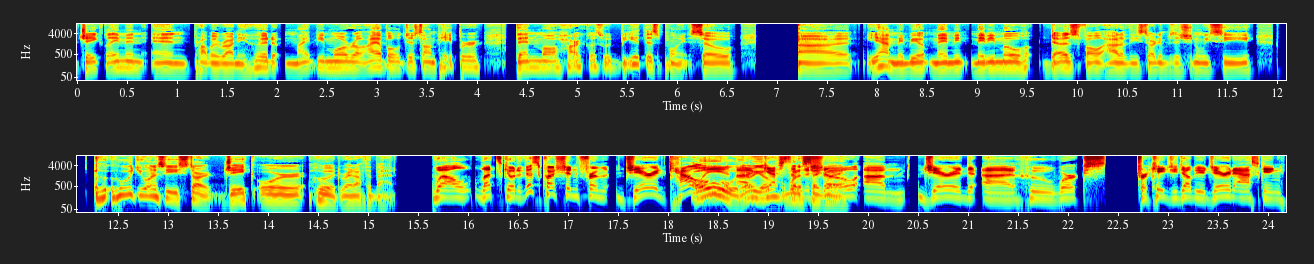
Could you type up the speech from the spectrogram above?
Jake Layman and probably Rodney Hood might be more reliable just on paper than Mo Harkless would be at this point. So. Uh, yeah, maybe maybe maybe Mo does fall out of the starting position. We see who, would you want to see start, Jake or Hood, right off the bat? Well, let's go to this question from Jared Cowley, Oh, there we go. guest What of a the segue. show. Um, Jared, uh, who works for KGW, Jared asking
